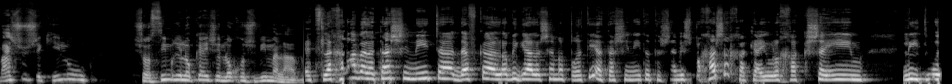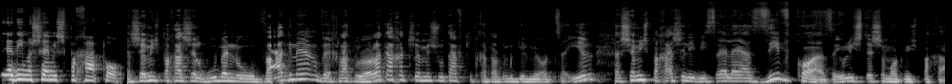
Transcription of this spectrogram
משהו שכאילו, שעושים רילוקיישן לא חושבים עליו. אצלך אבל אתה שינית דווקא לא בגלל השם הפרטי, אתה שינית את השם משפחה שלך, כי היו לך קשיים להתמודד עם השם משפחה פה. השם משפחה של רובן הוא וגנר, והחלטנו לא לקחת שם משותף, כי התחתנו בגיל מאוד צעיר. השם משפחה שלי בישראל היה זיו קואז, היו לי שתי שמות משפחה.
